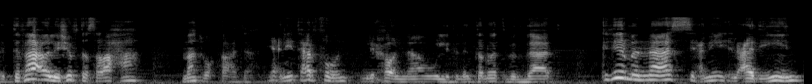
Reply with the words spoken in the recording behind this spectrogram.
التفاعل اللي شفته صراحة ما توقعته يعني تعرفون اللي حولنا واللي في الإنترنت بالذات كثير من الناس يعني العاديين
